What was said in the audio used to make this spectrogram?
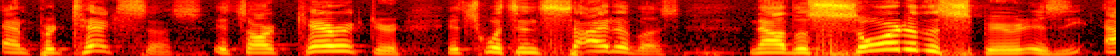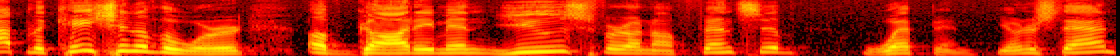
and protects us. It's our character, it's what's inside of us. Now, the sword of the Spirit is the application of the Word of God, amen, used for an offensive weapon. You understand?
